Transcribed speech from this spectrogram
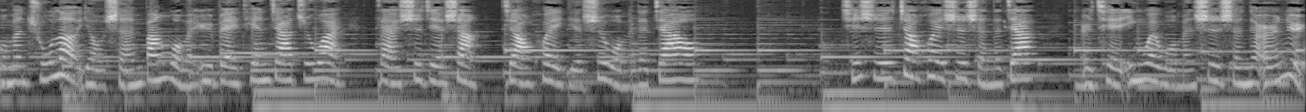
我们除了有神帮我们预备天家之外，在世界上教会也是我们的家哦。其实教会是神的家，而且因为我们是神的儿女，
